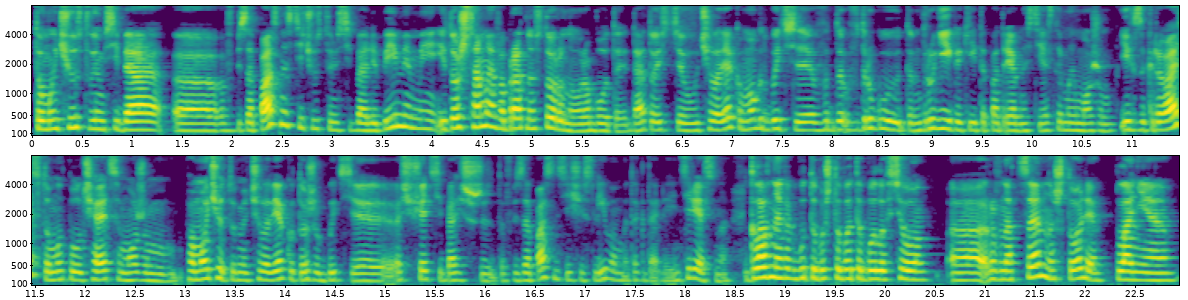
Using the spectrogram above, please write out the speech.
то мы чувствуем себя э, в безопасности, чувствуем себя любимыми. И то же самое в обратную сторону работает, да, то есть у человека могут быть э, в, в другую, там, другие какие-то потребности. Если мы можем их закрывать, то мы, получается, можем помочь этому человеку тоже быть, э, ощущать себя в безопасности, счастливым и так далее. Интересно. Главное, как будто бы, чтобы это было все э, равноценно, что ли, в плане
